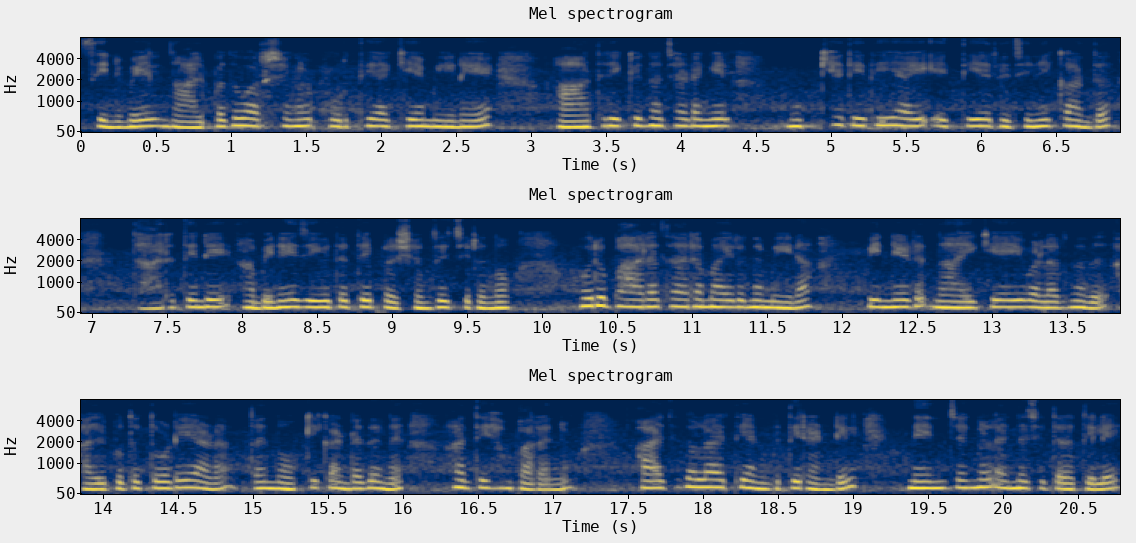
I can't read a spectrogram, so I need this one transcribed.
സിനിമയിൽ നാൽപ്പത് വർഷങ്ങൾ പൂർത്തിയാക്കിയ മീനയെ ആദരിക്കുന്ന ചടങ്ങിൽ മുഖ്യാതിഥിയായി എത്തിയ രജനീകാന്ത് താരത്തിന്റെ അഭിനയ ജീവിതത്തെ പ്രശംസിച്ചിരുന്നു. ഒരു ബാലതാരമായിരുന്ന മീന പിന്നീട് നായികയായി വളർന്നത് അത്ഭുതത്തോടെയാണ് താൻ നോക്കിക്കണ്ടതെന്ന് അദ്ദേഹം പറഞ്ഞു. ആയിരത്തി തൊള്ളായിരത്തി എൺപത്തി രണ്ടിൽ നെഞ്ചങ്ങൾ എന്ന ചിത്രത്തിലെ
